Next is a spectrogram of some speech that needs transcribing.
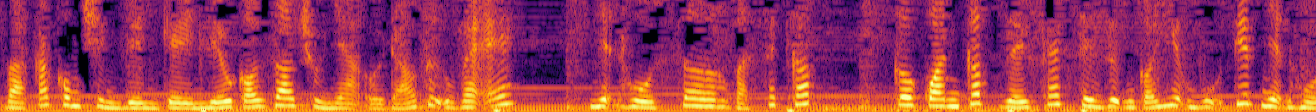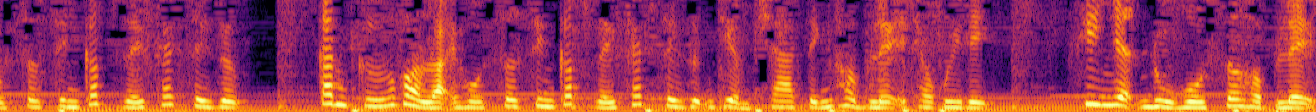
và các công trình liền kề nếu có do chủ nhà ở đó tự vẽ, nhận hồ sơ và xét cấp. Cơ quan cấp giấy phép xây dựng có nhiệm vụ tiếp nhận hồ sơ xin cấp giấy phép xây dựng, căn cứ vào loại hồ sơ xin cấp giấy phép xây dựng kiểm tra tính hợp lệ theo quy định. Khi nhận đủ hồ sơ hợp lệ,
